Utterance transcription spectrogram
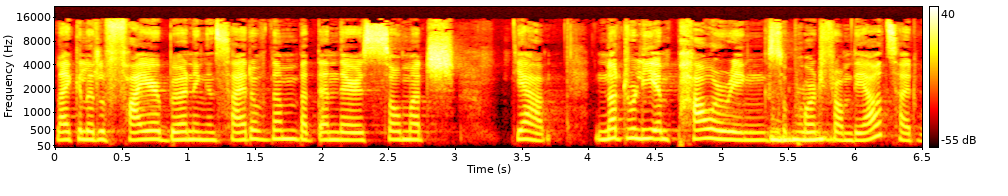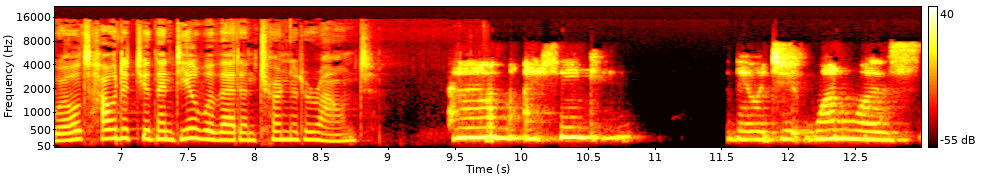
like a little fire burning inside of them, but then there's so much yeah, not really empowering support mm -hmm. from the outside world. How did you then deal with that and turn it around? Um, I think there were two. One was,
